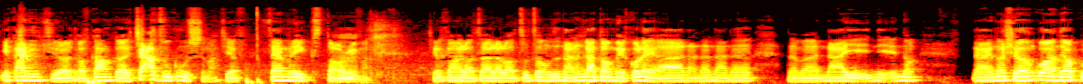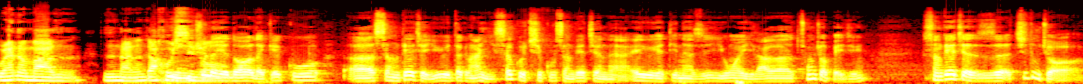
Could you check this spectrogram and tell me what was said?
一家人聚了一道讲搿家族故事嘛，就 family story 嘛。就讲老早阿拉老祖宗是哪能介到美国来个，哪能哪能，那么㑚爷你侬，哎侬小辰光叫 grandma 是是哪能介欢喜凝聚了一？道，辣盖过呃圣诞节有得搿能仪式感去过圣诞节呢，还有一点呢是因为伊拉个宗教背景，圣诞节是基督教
